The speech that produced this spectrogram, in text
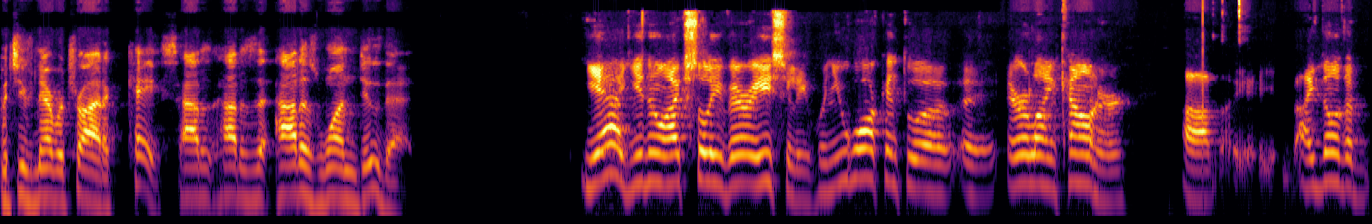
but you've never tried a case. How does how does that how does one do that? Yeah, you know, actually, very easily. When you walk into a, a airline counter, uh, I know that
